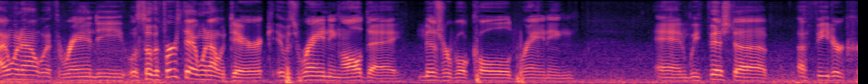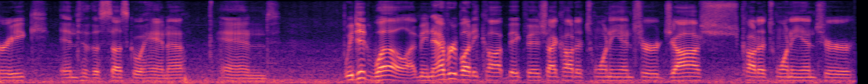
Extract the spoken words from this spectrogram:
I went out with Randy. Well, so the first day I went out with Derek, it was raining all day, miserable, cold, raining, and we fished a, a feeder creek into the Susquehanna, and we did well. I mean, everybody caught big fish. I caught a 20 incher. Josh caught a 20 incher,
